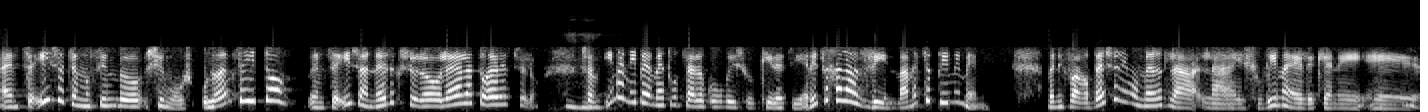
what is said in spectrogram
האמצעי שאתם עושים בו שימוש הוא לא אמצעי טוב, הוא אמצעי שהנזק שלו עולה על התועלת שלו. Mm-hmm. עכשיו, אם אני באמת רוצה לגור ביישוב קהילתי, אני צריכה להבין מה מצפים ממני. ואני כבר הרבה שנים אומרת ל, ליישובים האלה, כי אני אה,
